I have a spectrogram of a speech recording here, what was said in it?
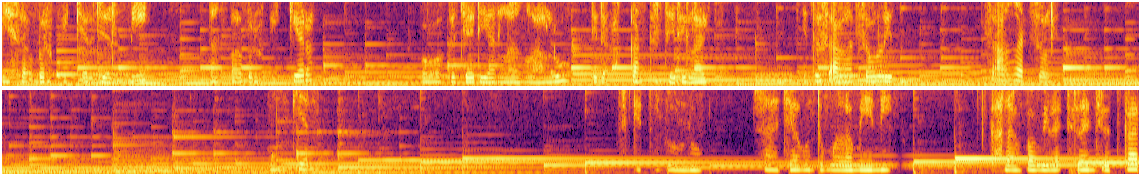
bisa berpikir jernih tanpa berpikir bahwa kejadian yang lalu tidak akan terjadi lagi. itu sangat sulit, sangat sulit. Segitu dulu saja untuk malam ini, karena apabila dilanjutkan,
